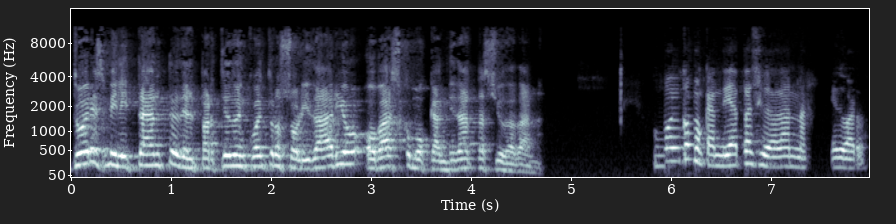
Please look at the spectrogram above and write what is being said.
¿Tú eres militante del Partido Encuentro Solidario o vas como candidata ciudadana? Voy como candidata ciudadana, Eduardo.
